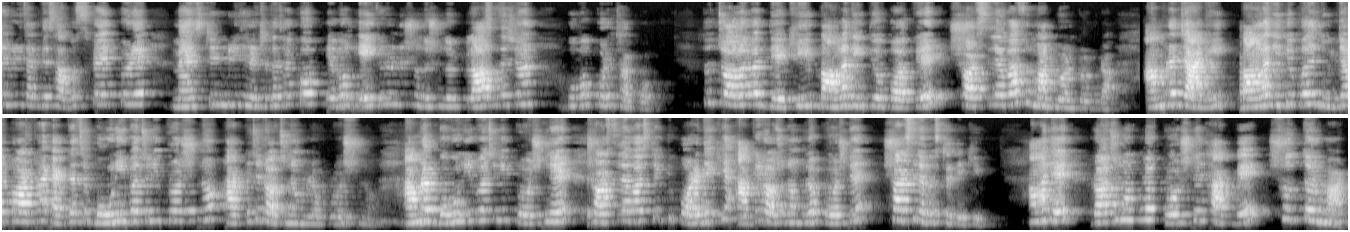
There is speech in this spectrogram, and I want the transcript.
রিডিং চ্যানেলকে সাবস্ক্রাইব করে ম্যাথ রিডিং চ্যানেলের সাথে থাকো এবং এই ধরনের সুন্দর সুন্দর ক্লাস সেশন উপভোগ করে থাকো। তো চলো এবার দেখি বাংলা দ্বিতীয় পত্রের শর্ট সিলেবাস ও মানবন্টনটা। আমরা জানি বাংলা দ্বিতীয় পদে দুইটা পার্ট হয়, একটা হচ্ছে বহু নির্বাচনী প্রশ্ন আর একটা হচ্ছে রচনামূলক প্রশ্ন। আমরা বহু নির্বাচনী প্রশ্নের শর্ট সিলেবাসটা একটু পরে দেখি, আগে রচনামূলক প্রশ্নের শর্ট সিলেবাসটা দেখি। আমাদের রচনামূলক প্রশ্নে থাকবে সত্তর মার্ক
